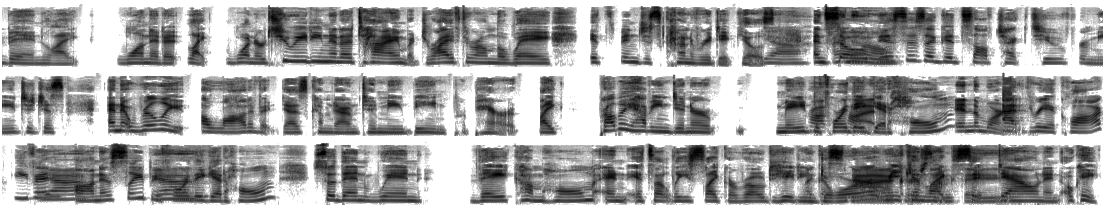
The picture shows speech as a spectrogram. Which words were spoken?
been like one at a like one or two eating at a time, a drive through on the way. It's been just kind of ridiculous. Yeah. And so this is a good self check too for me to just, and it really, a lot of it does come down to me being prepared. Like probably having dinner made before they get home in the morning. at three o'clock, even Yeah. honestly, before Yeah. they get home. So then when they come home and it's at least like a rotating Like door, snack we can like sit down and okay,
